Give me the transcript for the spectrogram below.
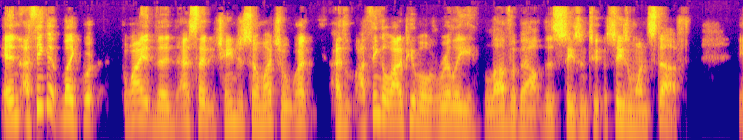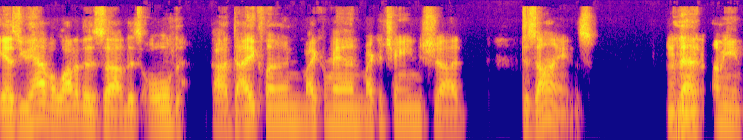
and I think it like what why the I said it changes so much. What I, I think a lot of people really love about this season two, season one stuff is you have a lot of those uh those old uh Diaclone, Microman, Microchange uh designs Mhm. that I mean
